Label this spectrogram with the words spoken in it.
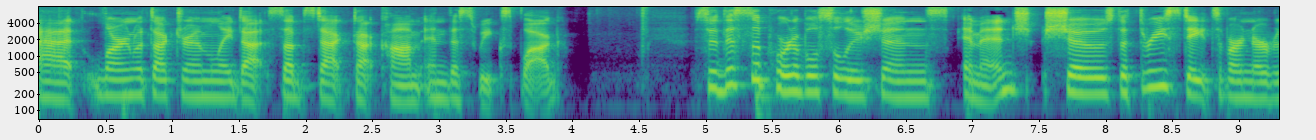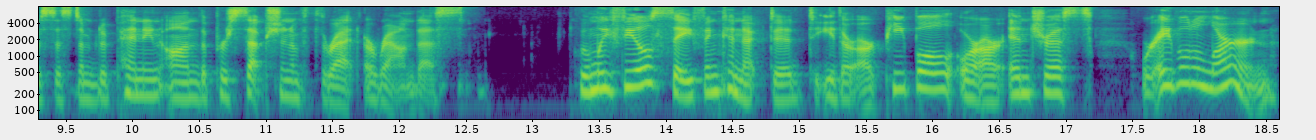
at learnwithdremily.substack.com in this week's blog. So, this supportable solutions image shows the three states of our nervous system depending on the perception of threat around us. When we feel safe and connected to either our people or our interests, we're able to learn.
